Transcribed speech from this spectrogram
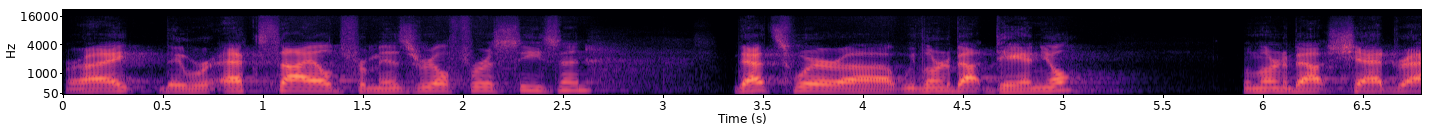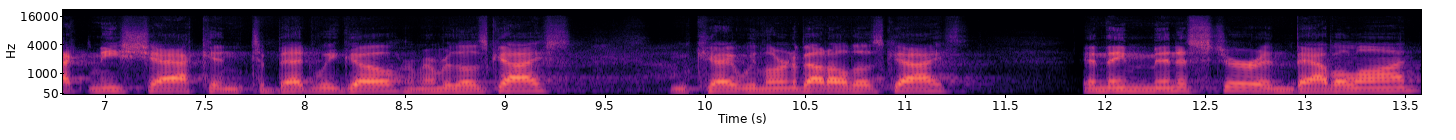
right? They were exiled from Israel for a season. That's where uh, we learn about Daniel. We learn about Shadrach, Meshach, and Abednego. Remember those guys? Okay, we learn about all those guys. And they minister in Babylon.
